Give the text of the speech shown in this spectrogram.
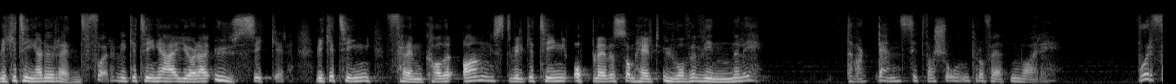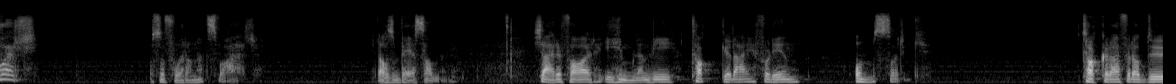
hvilke ting er du redd for? Hvilke ting er, gjør deg usikker? Hvilke ting fremkaller angst? Hvilke ting oppleves som helt uovervinnelig? Det var den situasjonen profeten var i. Hvorfor? Og så får han et svar. La oss be sammen. Kjære Far i himmelen, vi takker deg for din omsorg. Takker deg for at du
